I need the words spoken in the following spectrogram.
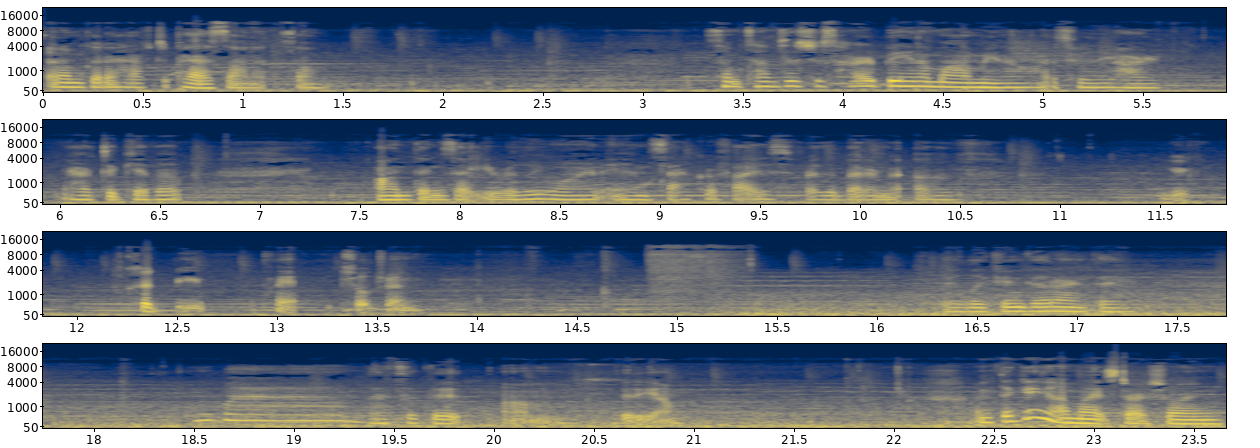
And I'm gonna have to pass on it, so. Sometimes it's just hard being a mom, you know? It's really hard. You have to give up on things that you really want and sacrifice for the betterment of your could-be plant children. They're looking good, aren't they? Wow, that's a good um, video. I'm thinking I might start showing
